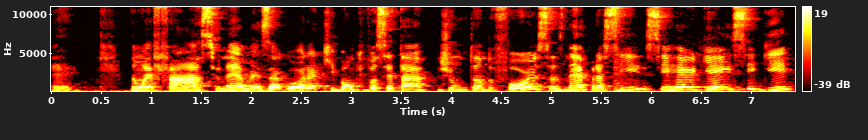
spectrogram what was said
É, não é fácil, né? Mas agora que bom que você tá juntando forças, né, para se, se reerguer e seguir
